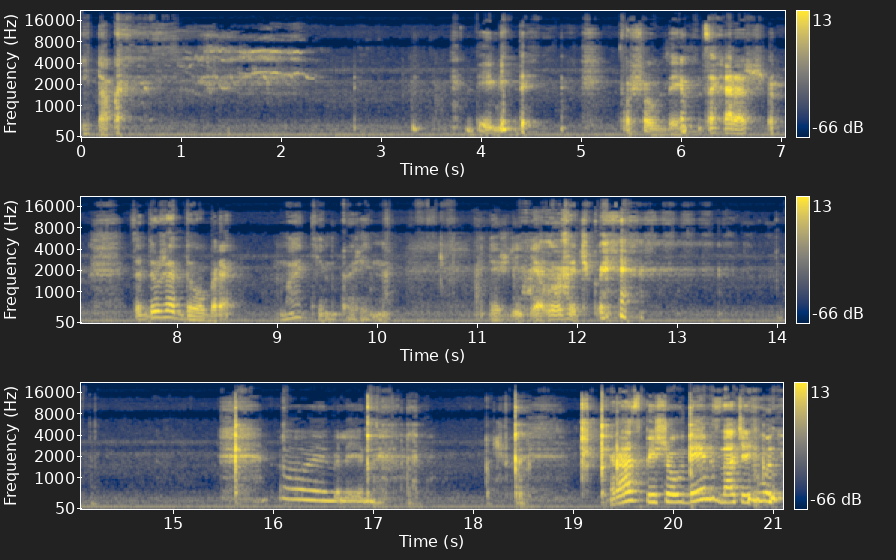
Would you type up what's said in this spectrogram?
і так. Дим іде. Пішов дим, це хорошо. Це дуже добре. Матінко рідна. Подождіть, я ложечкою. Ой, блін. Раз пішов дим, значить він.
